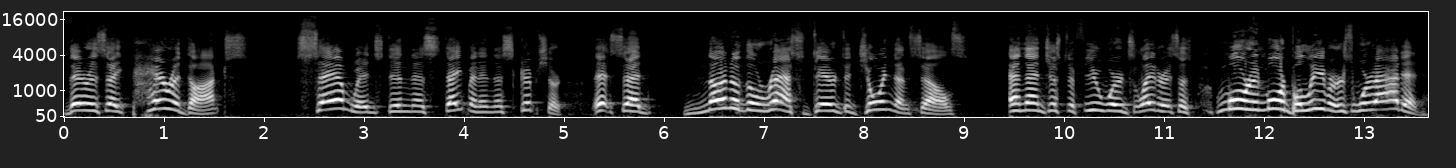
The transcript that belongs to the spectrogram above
There is a paradox sandwiched in this statement in this scripture. It said, None of the rest dared to join themselves. And then just a few words later, it says, More and more believers were added.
